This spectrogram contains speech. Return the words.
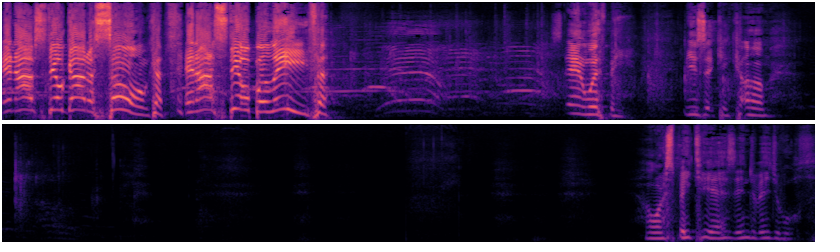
And I've still got a song. And I still believe. Stand with me. Music can come. I want to speak to you as individuals.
